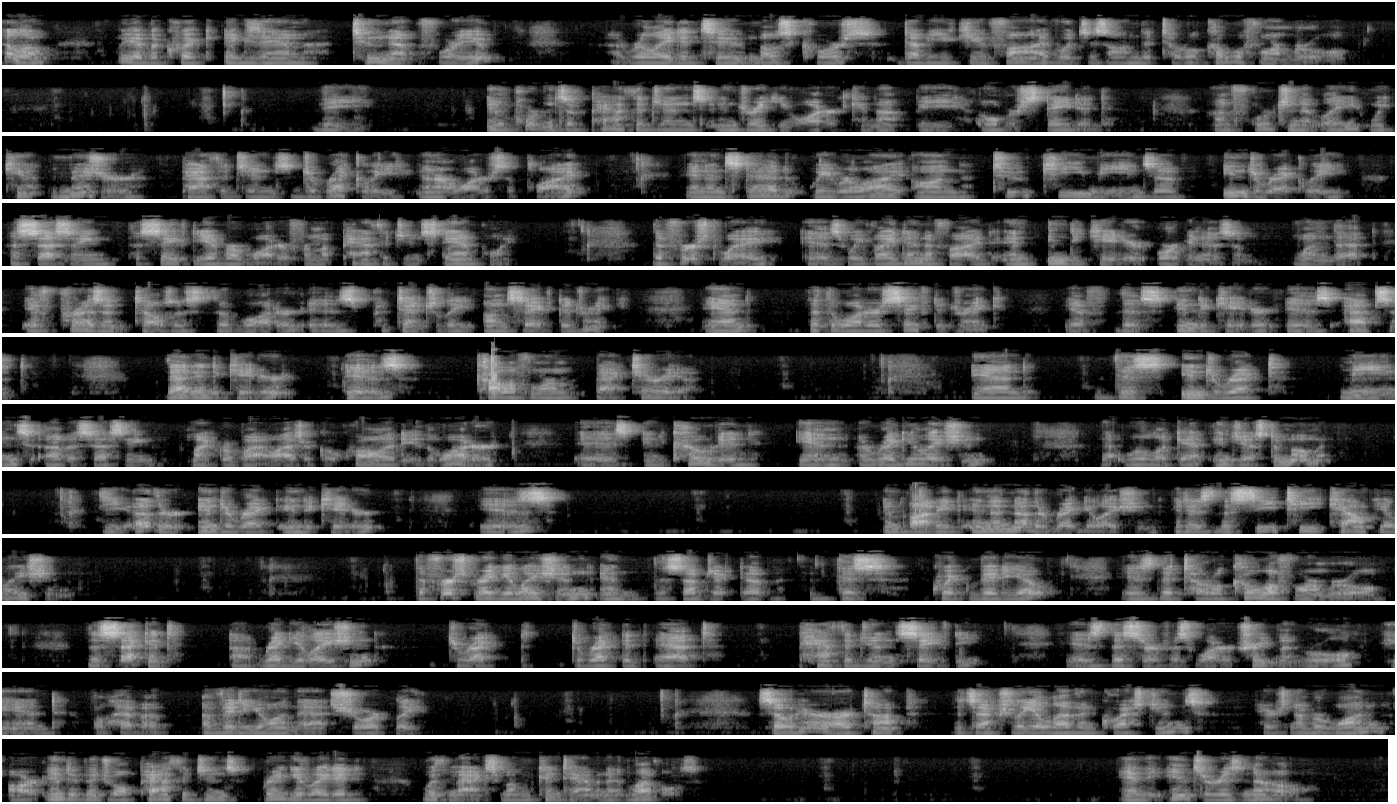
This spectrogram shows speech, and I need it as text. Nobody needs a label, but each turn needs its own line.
Hello, we have a quick exam tune-up for you uh, related to most course WQ5, which is on the total coliform rule. The importance of pathogens in drinking water cannot be overstated. Unfortunately, we can't measure pathogens directly in our water supply, and instead we rely on two key means of indirectly assessing the safety of our water from a pathogen standpoint. The first way is we've identified an indicator organism, one that, if present, tells us that water is potentially unsafe to drink, and that the water is safe to drink if this indicator is absent. That indicator is coliform bacteria. And this indirect means of assessing microbiological quality of the water is encoded in a regulation that we'll look at in just a moment. The other indirect indicator is embodied in another regulation. It is the CT calculation. The first regulation, and the subject of this quick video, is the total coliform rule. The second uh, regulation direct, directed at pathogen safety is the surface water treatment rule, and we'll have a, a video on that shortly. So here are our top, it's actually 11 questions. Here's number one, are individual pathogens regulated with maximum contaminant levels? And the answer is no.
